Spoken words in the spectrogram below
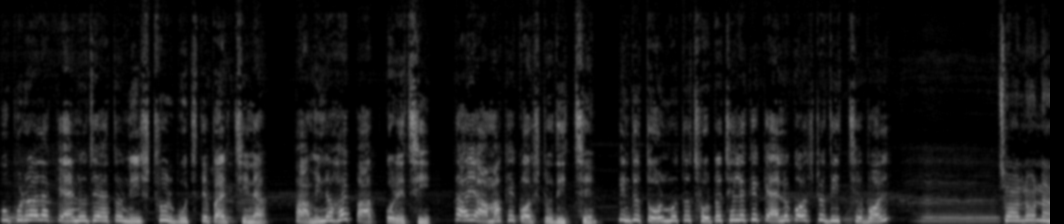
উপরওয়ালা কেন যে এত নিষ্ঠুর বুঝতে পারছি না। আমি না হয় পাপ করেছি তাই আমাকে কষ্ট দিচ্ছে। কিন্তু তোর মতো ছোট ছেলেকে কেন কষ্ট দিচ্ছে বল? চলো না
